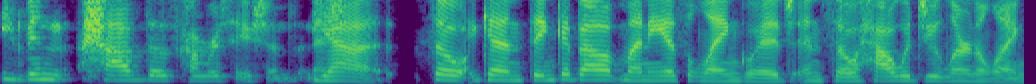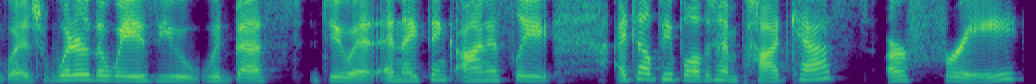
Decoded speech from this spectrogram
even have those conversations initially. Yeah. So again, think about money as a language. And so how would you learn a language? What are the ways you would best do it? And I think honestly, I tell people all the time podcasts are free.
